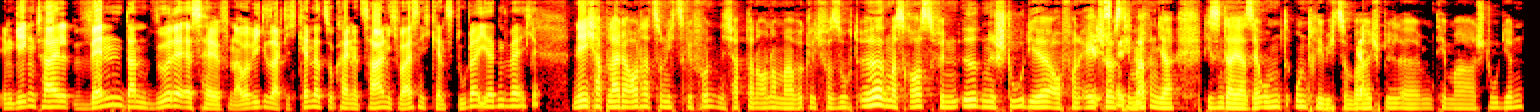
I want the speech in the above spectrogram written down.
Im Gegenteil, wenn, dann würde es helfen. Aber wie gesagt, ich kenne dazu keine Zahlen. Ich weiß nicht, kennst du da irgendwelche? Nee, ich habe leider auch dazu nichts gefunden. Ich habe dann auch noch mal wirklich versucht, irgendwas rauszufinden, irgendeine Studie, auch von Ahrefs, die ne? machen ja, die sind da ja sehr un untriebig zum Beispiel ja. ähm, Thema Studien.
